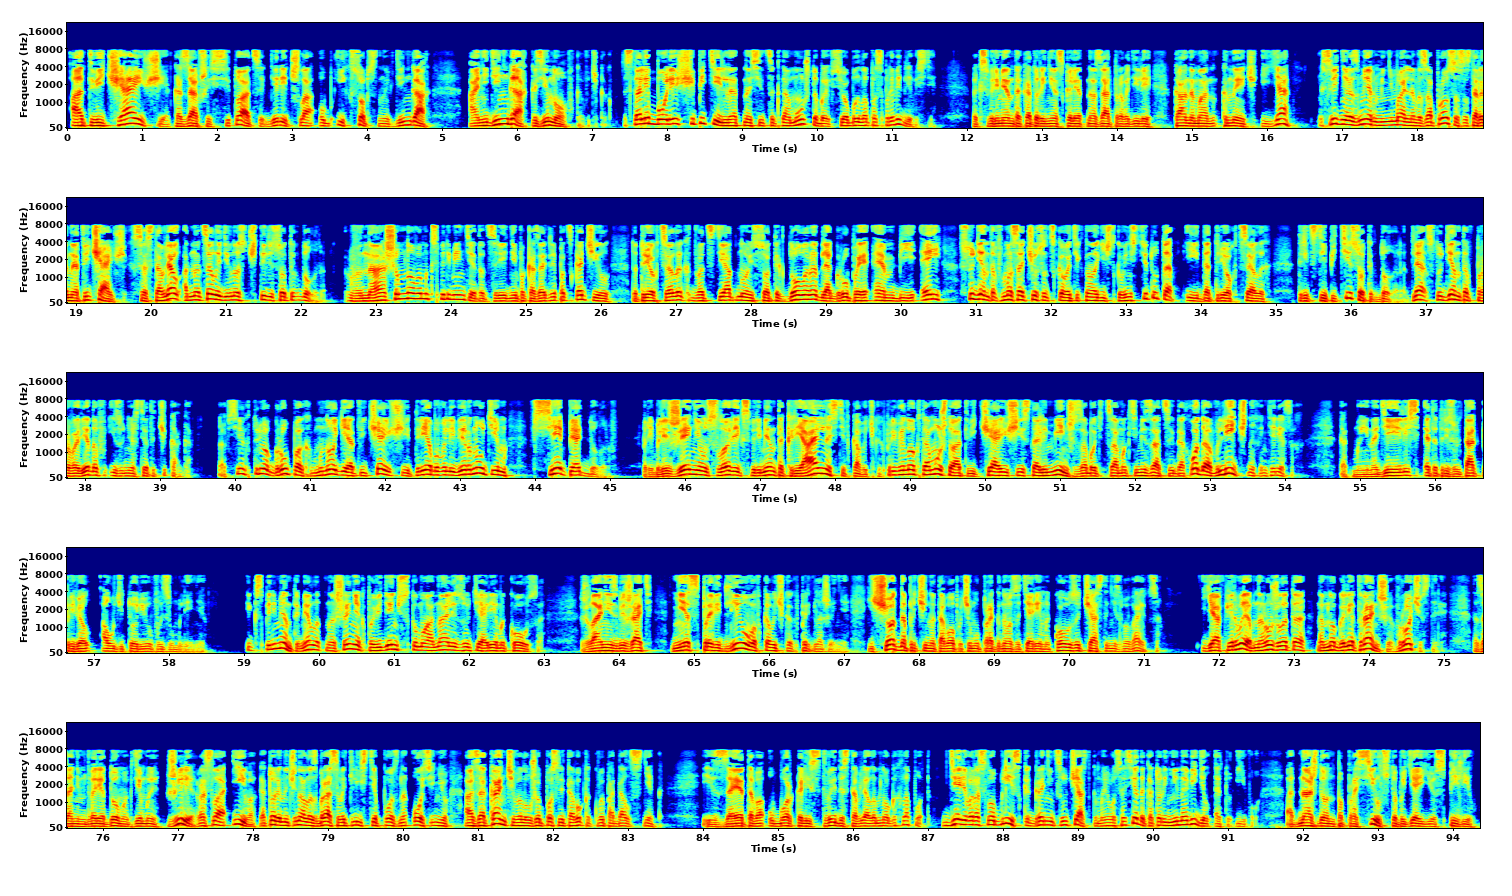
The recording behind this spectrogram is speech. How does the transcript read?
отвечающие, оказавшись в ситуации, где речь шла об их собственных деньгах, а не деньгах казино в кавычках, стали более щепетильно относиться к тому, чтобы все было по справедливости. В экспериментах, которые несколько лет назад проводили Канеман, Кнеч и я, средний размер минимального запроса со стороны отвечающих составлял 1,94 доллара. В нашем новом эксперименте этот средний показатель подскочил до 3,21 доллара для группы MBA студентов Массачусетского технологического института и до 3,35 доллара для студентов-правоведов из Университета Чикаго. Во всех трех группах многие отвечающие требовали вернуть им все 5 долларов. Приближение условий эксперимента к реальности в кавычках привело к тому, что отвечающие стали меньше заботиться о максимизации дохода в личных интересах. Как мы и надеялись, этот результат привел аудиторию в изумление. Эксперимент имел отношение к поведенческому анализу теоремы Коуса. Желание избежать «несправедливого» в кавычках предложения – еще одна причина того, почему прогнозы теоремы Коуза часто не сбываются. Я впервые обнаружил это на много лет раньше, в Рочестере. На заднем дворе дома, где мы жили, росла ива, которая начинала сбрасывать листья поздно осенью, а заканчивала уже после того, как выпадал снег. Из-за этого уборка листвы доставляла много хлопот. Дерево росло близко к границе участка моего соседа, который ненавидел эту иву. Однажды он попросил, чтобы я ее спилил.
